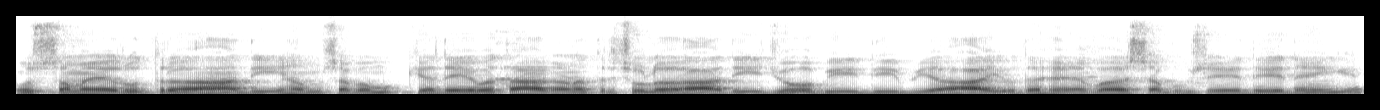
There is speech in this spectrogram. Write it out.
उस समय रुद्र आदि, हम सब मुख्य देवता, गण, त्रिशूल आदि, जो भी दिव्य आयुध है, वह सब उसे दे देंगे।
